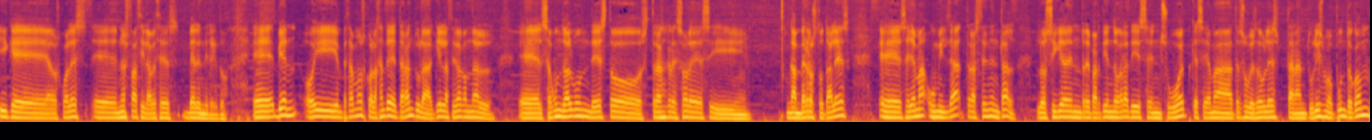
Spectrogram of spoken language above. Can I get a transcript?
y que a los cuales eh, no es fácil a veces ver en directo. Eh, bien, hoy empezamos con la gente de Tarántula, aquí en la ciudad condal, el segundo álbum de estos transgresores y gamberros totales, se llama Humildad Trascendental. Lo siguen repartiendo gratis en su web que se llama www.tarantulismo.com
